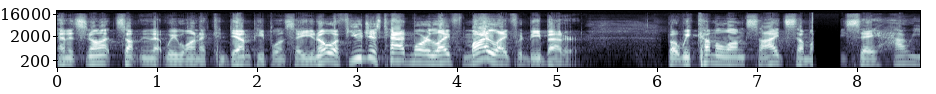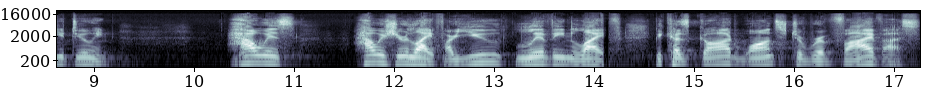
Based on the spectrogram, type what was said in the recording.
And it's not something that we want to condemn people and say, you know, if you just had more life, my life would be better. But we come alongside someone, we say, How are you doing? How is, how is your life? Are you living life? Because God wants to revive us,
